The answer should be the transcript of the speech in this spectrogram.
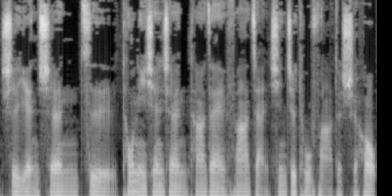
是延伸自 Tony 先生他在发展心智图法的时候，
